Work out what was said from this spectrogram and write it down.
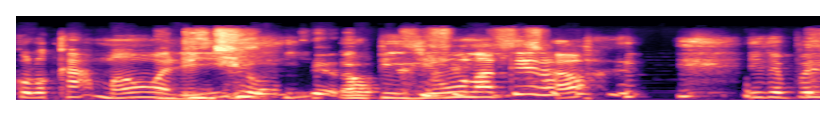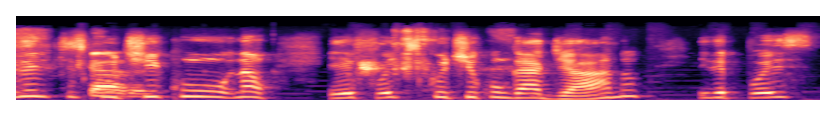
colocar a mão ali e pedir um lateral. e depois ele discutir Cara. com. Não, ele foi discutir com o Gadiardo e depois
